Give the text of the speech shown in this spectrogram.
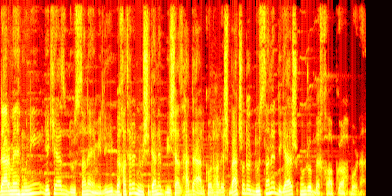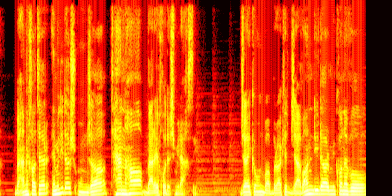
در مهمونی یکی از دوستان امیلی به خاطر نوشیدن بیش از حد الکل حالش بد شد و دوستان دیگرش اون رو به خوابگاه بردن. به همین خاطر امیلی داشت اونجا تنها برای خودش میرخصید جایی که اون با براک جوان دیدار می‌کنه و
